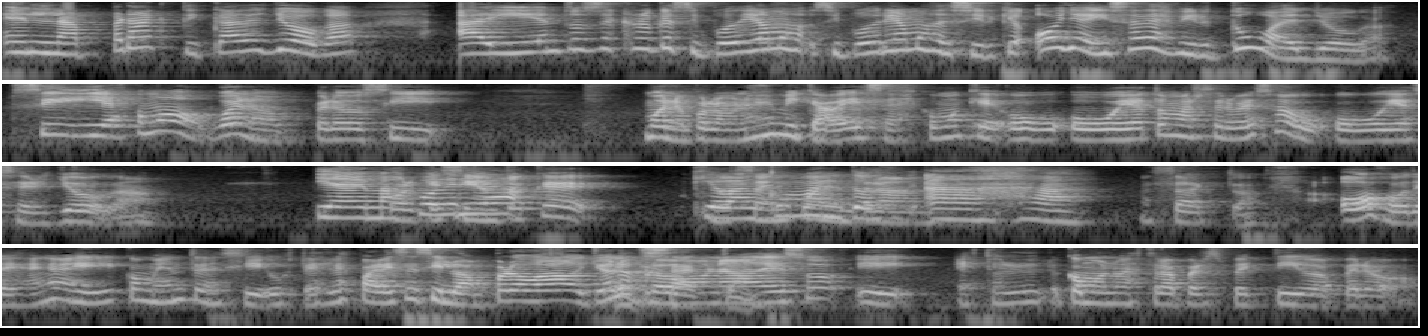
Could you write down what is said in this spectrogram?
en la práctica de yoga, ahí entonces creo que sí podríamos, sí podríamos decir que, oye, ahí se desvirtúa el yoga. Sí, y es como, bueno, pero si. Bueno, por lo menos en mi cabeza, es como que o, o voy a tomar cerveza o, o voy a hacer yoga. Y además Porque podría siento que. que no van se como en dos. Ajá. Exacto. Ojo, dejen ahí, comenten si a ustedes les parece, si lo han probado. Yo no he probado nada de eso y esto es como nuestra perspectiva, pero,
